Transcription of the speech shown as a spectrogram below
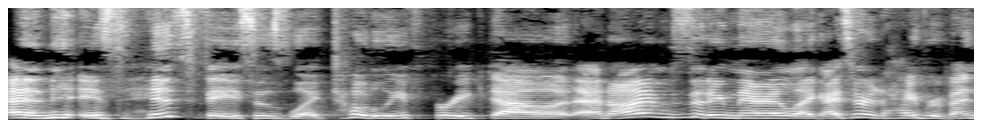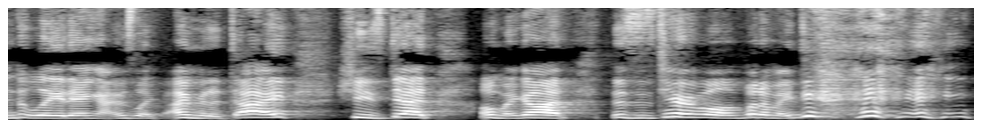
and his his face is like totally freaked out. And i'm sitting there like i started hyperventilating. I was like i'm gonna die. She's dead. Oh my god this is terrible. What am i doing?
